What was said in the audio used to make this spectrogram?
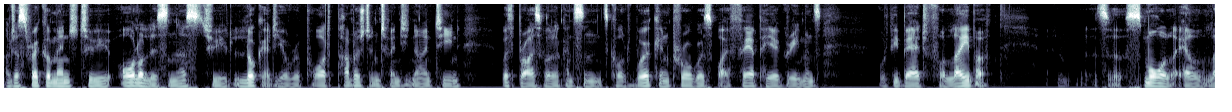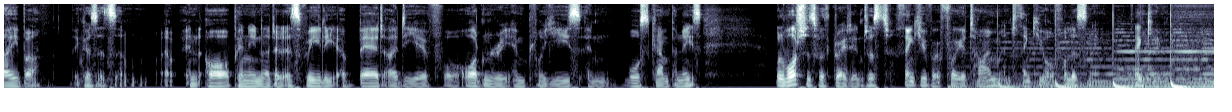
I'll just recommend to all our listeners to look at your report published in 2019 with Bryce Wilkinson. It's called Work in Progress Why Fair Pay Agreements Would Be Bad for Labour. It's a small L labour because it's, um, in our opinion, that it is really a bad idea for ordinary employees in most companies. We'll watch this with great interest. Thank you for, for your time and thank you all for listening. Thank you.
